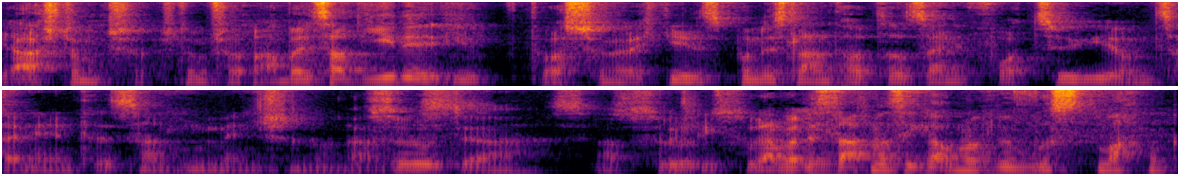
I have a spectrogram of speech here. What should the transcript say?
ja, stimmt, schon- stimmt schon. Aber es hat jede, du hast schon recht, jedes Bundesland hat so seine Vorzüge und seine interessanten Menschen. Und Absolut, alles. ja. Das ist Absolut. gut. Aber das darf man sich auch noch bewusst machen,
